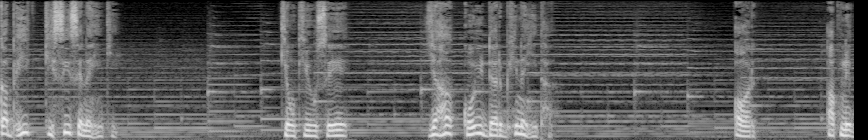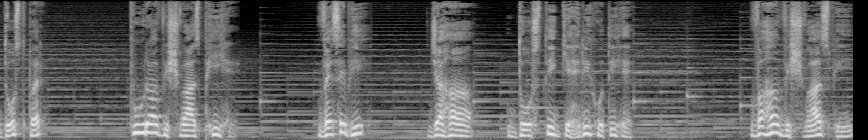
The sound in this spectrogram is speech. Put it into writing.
कभी किसी से नहीं की, क्योंकि उसे यहाँ कोई डर भी नहीं था। और अपने दोस्त पर पूरा विश्वास भी है। वैसे भी जहाँ दोस्ती गहरी होती है, वहाँ विश्वास भी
